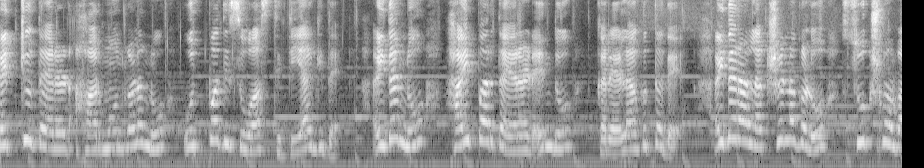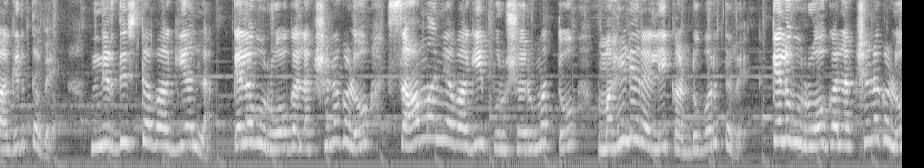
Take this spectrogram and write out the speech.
ಹೆಚ್ಚು ಥೈರಾಯ್ಡ್ ಹಾರ್ಮೋನ್ಗಳನ್ನು ಉತ್ಪಾದಿಸುವ ಸ್ಥಿತಿಯಾಗಿದೆ. ಇದನ್ನು ಹೈಪರ್ ಥೈರಾಯ್ಡ್ ಎಂದು ಕರೆಯಲಾಗುತ್ತದೆ. ಇದರ ಲಕ್ಷಣಗಳು ಸೂಕ್ಷ್ಮವಾಗಿರುತ್ತವೆ. ನಿರ್ದಿಷ್ಟವಾಗಿ ಅಲ್ಲ, ಕೆಲವು ರೋಗ ಲಕ್ಷಣಗಳು ಸಾಮಾನ್ಯವಾಗಿ ಪುರುಷರು ಮತ್ತು ಮಹಿಳೆಯರಲ್ಲಿ ಕಂಡುಬರುತ್ತವೆ. ಕೆಲವು ರೋಗ ಲಕ್ಷಣಗಳು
